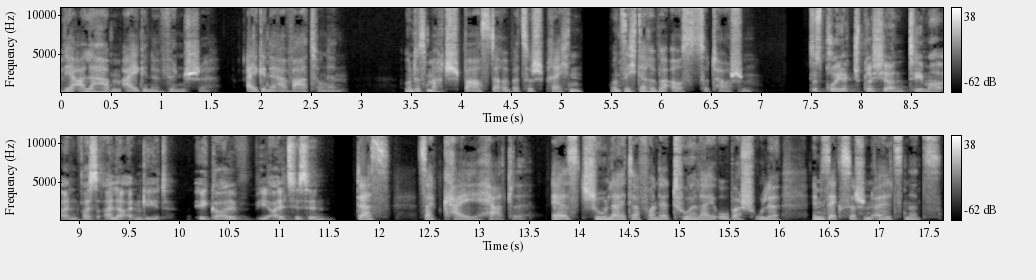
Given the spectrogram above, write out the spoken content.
Wir alle haben eigene Wünsche, eigene Erwartungen. Und es macht Spaß, darüber zu sprechen und sich darüber auszutauschen. Das Projekt spricht ja ein Thema an, was alle angeht, egal wie alt sie sind. Das sagt Kai Hertel. Er ist Schulleiter von der Turlei-Oberschule im sächsischen Oelsnitz,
